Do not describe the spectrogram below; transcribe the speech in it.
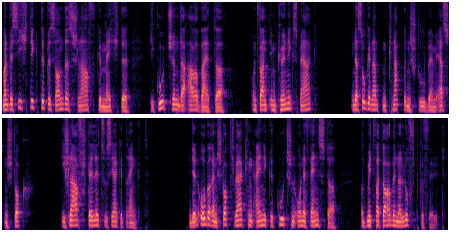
Man besichtigte besonders Schlafgemächte, die Gutschen der Arbeiter, und fand im Königsberg in der sogenannten Knappenstube im ersten Stock die Schlafstelle zu sehr gedrängt. In den oberen Stockwerken einige Gutschen ohne Fenster und mit verdorbener Luft gefüllt.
